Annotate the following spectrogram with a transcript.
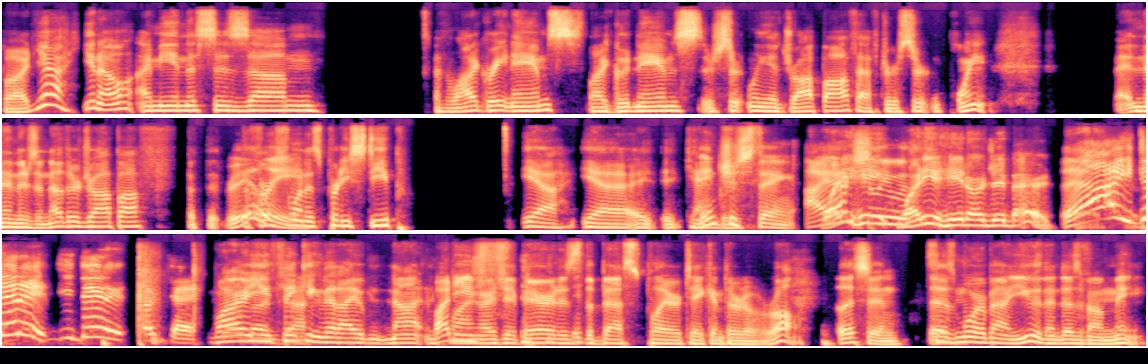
But yeah, you know, I mean, this is um, a lot of great names, a lot of good names. There's certainly a drop off after a certain point, and then there's another drop off. But the, the first one is pretty steep. Yeah, yeah, it, it can. be. Interesting. I why, do actually hate, was, why do you hate RJ Barrett? Ah, he did it. He did it. Okay. Why Well are you John. thinking that I'm not Why do you implying RJ Barrett is the best player taken third overall? Listen, the says more about you than does about me.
